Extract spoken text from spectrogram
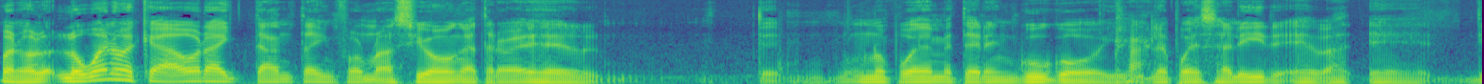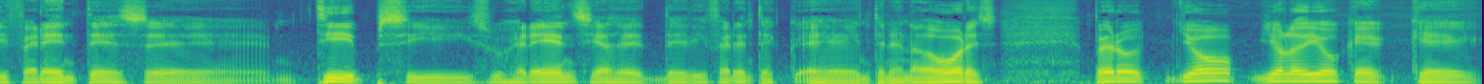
Bueno, lo, lo bueno es que ahora hay tanta información a través del... de- uno puede meter en Google y le puede salir eh, eh, diferentes eh, tips y sugerencias de, de diferentes eh, entrenadores. Pero yo, yo le digo que, que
